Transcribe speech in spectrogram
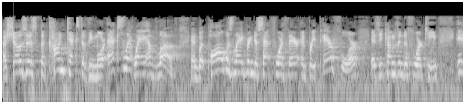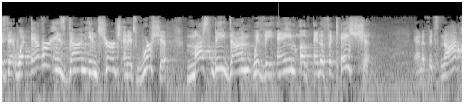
uh, shows us the context of the more excellent way of love. And what Paul was laboring to set forth there and prepare for as he comes into 14 is that whatever is done in church and its worship must be done with the aim of edification. And if it's not,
